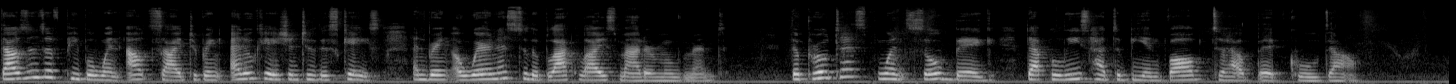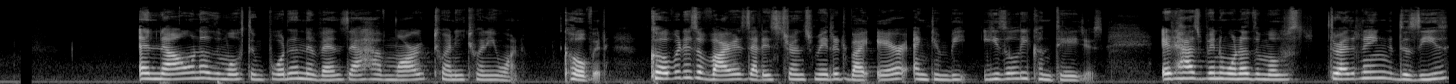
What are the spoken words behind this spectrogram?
thousands of people went outside to bring education to this case and bring awareness to the Black Lives Matter movement. The protest went so big that police had to be involved to help it cool down. And now, one of the most important events that have marked 2021 COVID. COVID is a virus that is transmitted by air and can be easily contagious. It has been one of the most threatening disease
